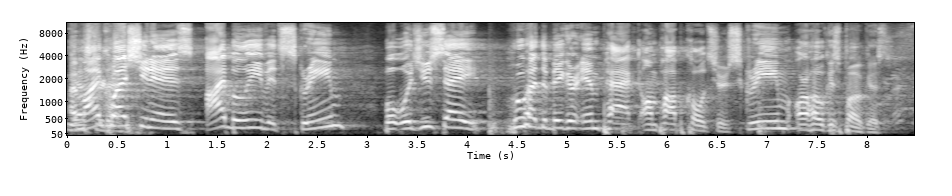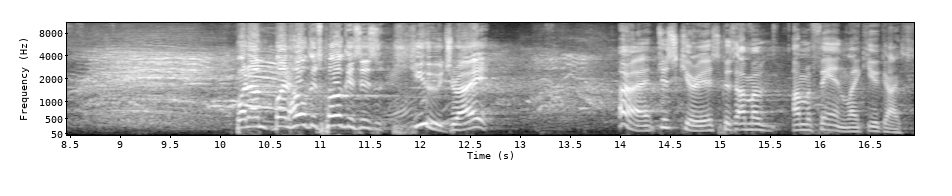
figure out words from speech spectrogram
And my question is, I believe it's Scream, but would you say who had the bigger impact on pop culture, Scream or Hocus Pocus? But um, but Hocus Pocus is huge, right? All right, just curious, because I'm a I'm a fan like you guys.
